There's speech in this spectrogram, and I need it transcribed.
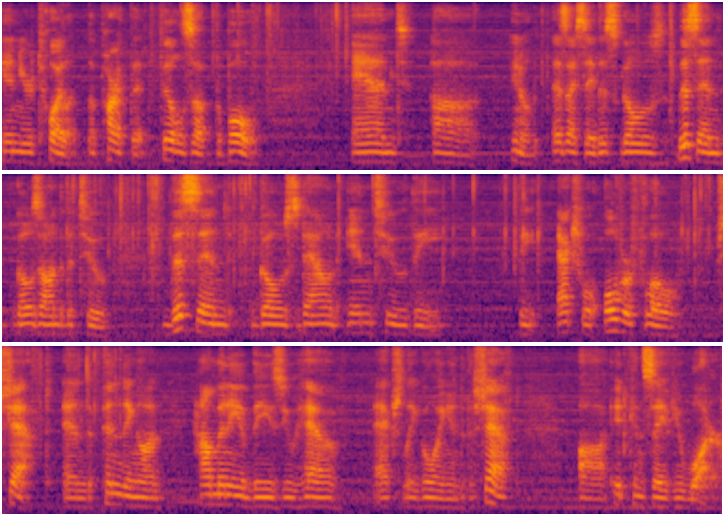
in your toilet, the part that fills up the bowl. And, uh, you know, as I say, this goes, this end goes onto the tube. This end goes down into the, the actual overflow shaft. And depending on how many of these you have actually going into the shaft, uh, it can save you water.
